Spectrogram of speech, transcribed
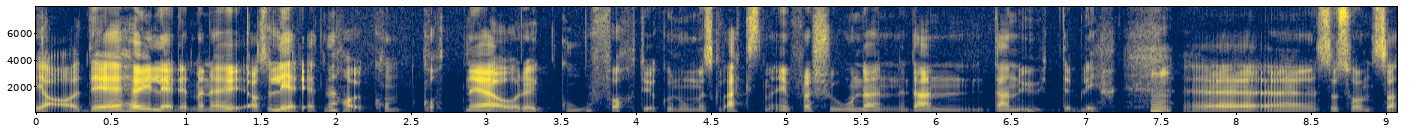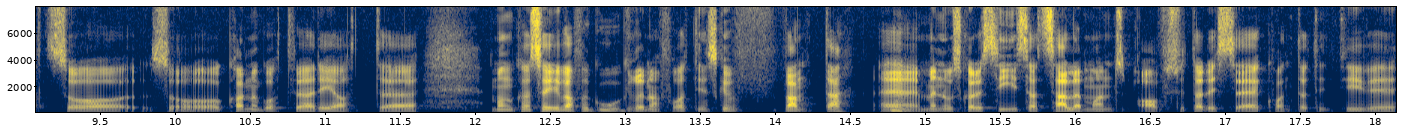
Ja, det er høy ledighet, men høy, altså ledigheten har jo kommet godt ned, og det er god fart i økonomisk vekst. Men inflasjon, den, den, den uteblir. Mm. Eh, så sånn sett så, så, kan det godt være det at eh, man kan si i hvert fall gode grunner for at de skal vente. Eh, mm. Men nå skal det sies at selv om man avslutter disse kvantitative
